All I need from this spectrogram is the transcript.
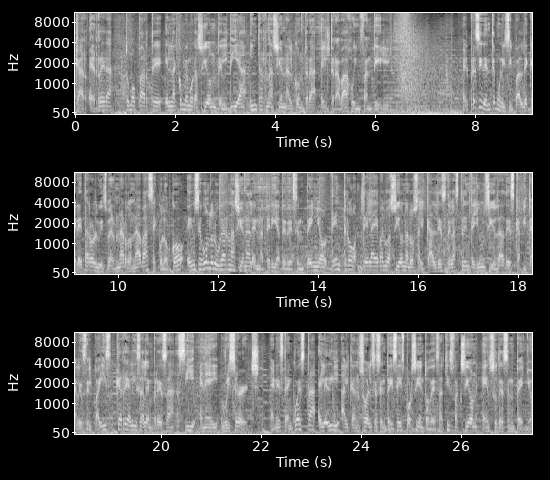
Car Herrera, tomó parte en la conmemoración del Día Internacional contra el Trabajo Infantil. El presidente municipal de Querétaro, Luis Bernardo Nava, se colocó en segundo lugar nacional en materia de desempeño dentro de la evaluación a los alcaldes de las 31 ciudades capitales del país que realiza la empresa CNA Research. En esta encuesta, el edil alcanzó el 66% de satisfacción en su desempeño.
